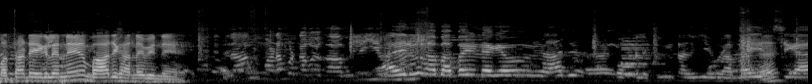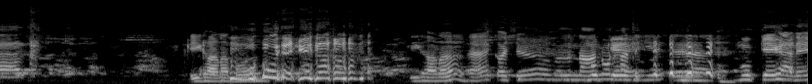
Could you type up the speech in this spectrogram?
ਮੱਥਾ ਟੇਕ ਲੈਨੇ ਆ ਬਾਅਦ ਚ ਖਾਣੇ ਪੀਨੇ ਆ। ਆਏ ਨੂੰ ਆ ਬਾਬਾ ਜੀ ਲੈ ਗਿਆ ਰਾਜ। ਭੁੱਖ ਲੱਗੀ ਖਾ ਲਈਏ ਬਾਬਾ ਜੀ ਹੈਂ? ਸਿਗਾਰ ਕੀ ਖਾਣਾ ਤੂੰ? ਕੀ ਖਾਣਾ? ਹੈ ਕੁਛ ਮਤਲਬ ਨਾਨ ਨੂੰ ਖਾ ਲਈਏ ਮੁੱਕੇ ਖਾਣੇ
